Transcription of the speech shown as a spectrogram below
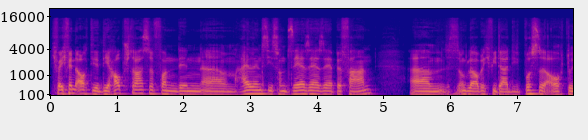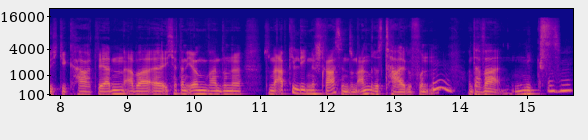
ich, ich finde auch die, die Hauptstraße von den ähm, Highlands, die ist schon sehr, sehr, sehr befahren. Ähm, das ist unglaublich, wie da die Busse auch durchgekarrt werden. Aber äh, ich hatte dann irgendwann so eine, so eine abgelegene Straße in so ein anderes Tal gefunden. Mhm. Und da war nix. Mhm.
